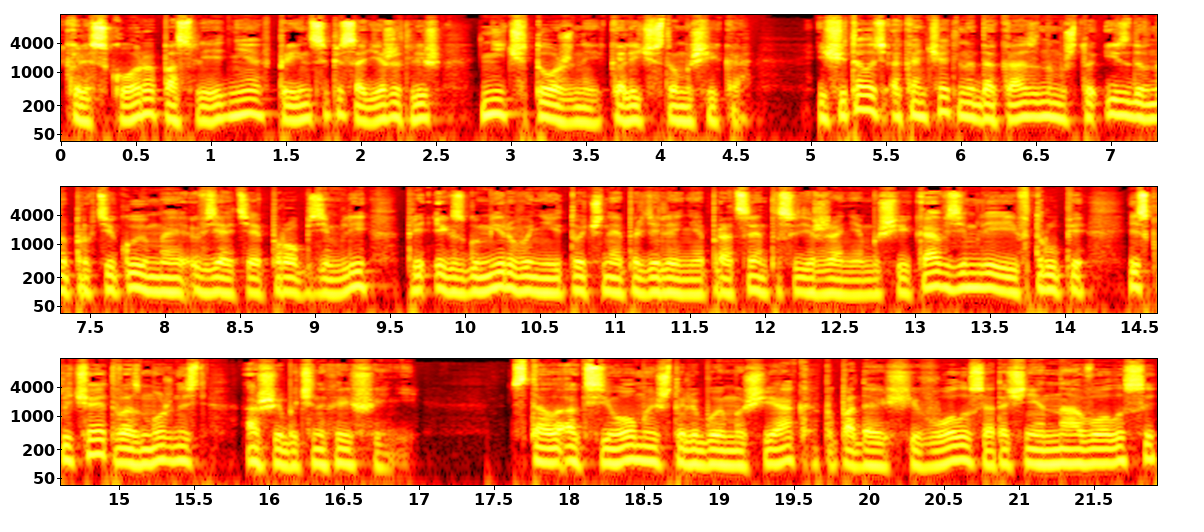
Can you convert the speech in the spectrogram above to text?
коль скоро последнее, в принципе, содержит лишь ничтожное количество мышьяка. И считалось окончательно доказанным, что издавна практикуемое взятие проб земли при эксгумировании и точное определение процента содержания мышьяка в земле и в трупе исключает возможность ошибочных решений. Стало аксиомой, что любой мышьяк, попадающий в волосы, а точнее на волосы,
